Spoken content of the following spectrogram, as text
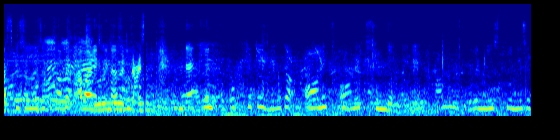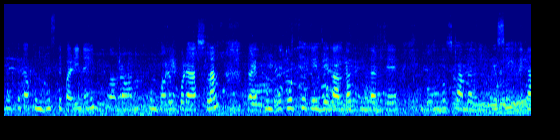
আজকে চলে যেতে হবে, আবার একদিন আসব। দেখেন উপর থেকে ভিউটা অনেক অনেক সুন্দর লাগে। এবার নিচ থেকে নিচে থাকতে তখন বুঝতে পারি নাই। তো আমরা অনেকক্ষণ পরে উপরে আসলাম। তো এখন উপর থেকে যে লালবাগ কিল্লার যে গম্বুজটা আমরা দেখতেছি, এটা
